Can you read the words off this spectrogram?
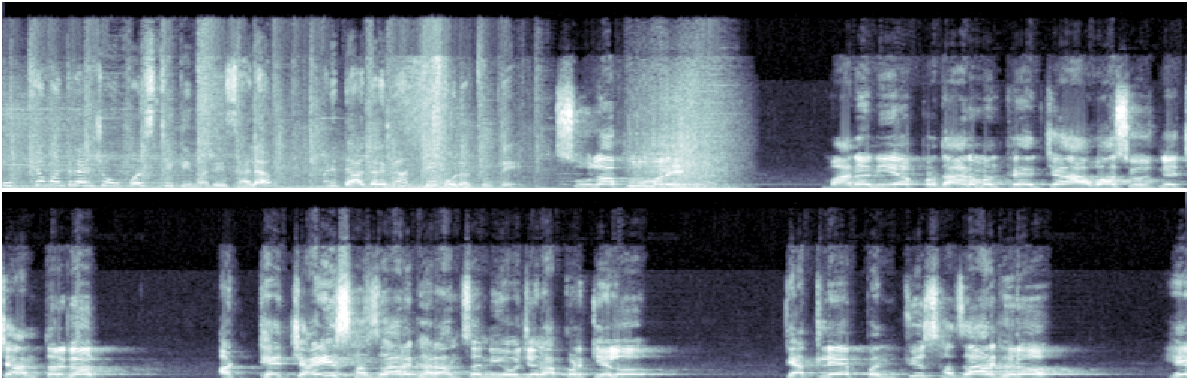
मुख्यमंत्र्यांच्या उपस्थितीमध्ये झालं आणि त्या दरम्यान ते बोलत होते. सोलापूरमध्ये माननीय प्रधानमंत्र्यांच्या आवास योजनेच्या अंतर्गत अठ्ठेचाळीस हजार घरांचं नियोजन आपण केलं. त्यातले पंचवीस हजार घरं हे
